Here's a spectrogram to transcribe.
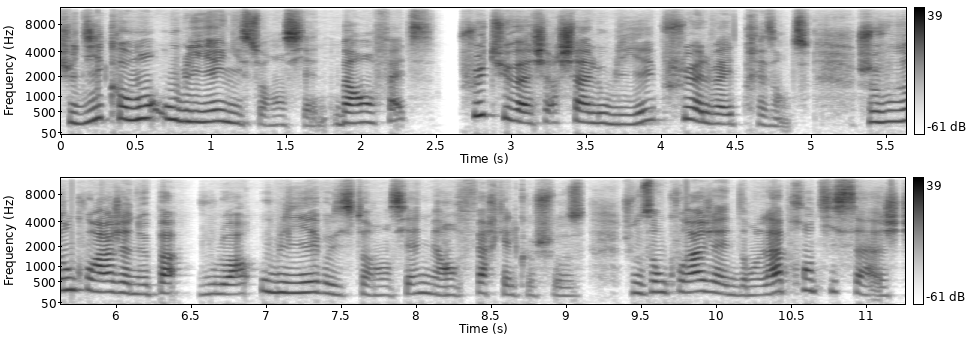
Tu dis comment oublier une histoire ancienne Bah en fait, plus tu vas chercher à l'oublier, plus elle va être présente. Je vous encourage à ne pas vouloir oublier vos histoires anciennes, mais à en faire quelque chose. Je vous encourage à être dans l'apprentissage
